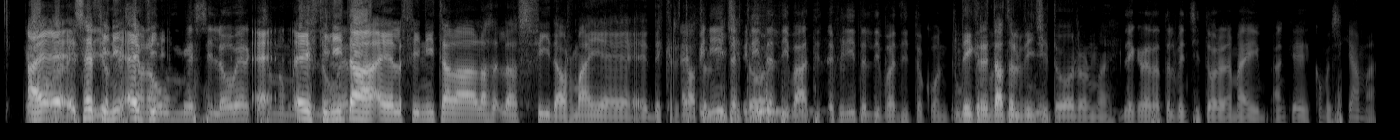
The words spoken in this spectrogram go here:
che Ah, eh, ovviamente se è io fini- che è un Messi lover, che È, è finita, è finita la, la- la sfida, ormai è decretato il finita, è finito vincitore. il dibattito, è finito il dibattito con tutti, con Decretato il tutti. vincitore ormai. Decretato il vincitore, ormai anche come si chiama?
